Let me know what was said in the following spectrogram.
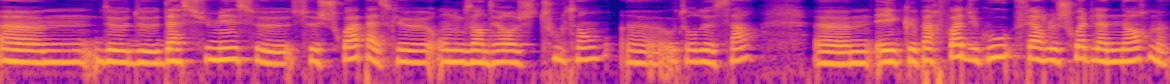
de d'assumer ce, ce, choix parce que on nous interroge tout le temps autour de ça et que parfois du coup faire le choix de la norme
